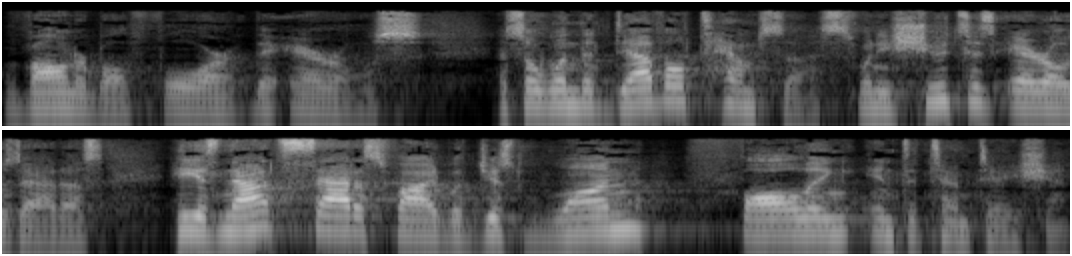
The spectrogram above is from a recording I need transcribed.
vulnerable for the arrows. And so when the devil tempts us, when he shoots his arrows at us, he is not satisfied with just one falling into temptation.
